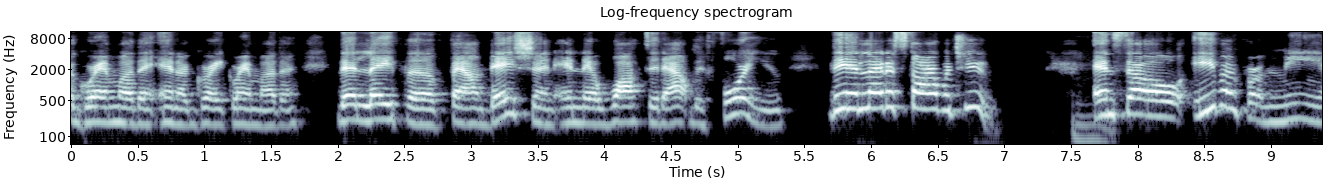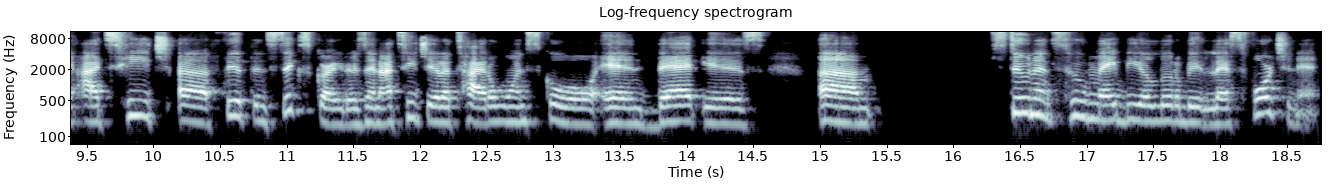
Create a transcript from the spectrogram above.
a grandmother and a great grandmother that laid the foundation and that walked it out before you, then let it start with you. Mm-hmm. And so, even for me, I teach uh, fifth and sixth graders, and I teach at a Title One school, and that is um, students who may be a little bit less fortunate.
